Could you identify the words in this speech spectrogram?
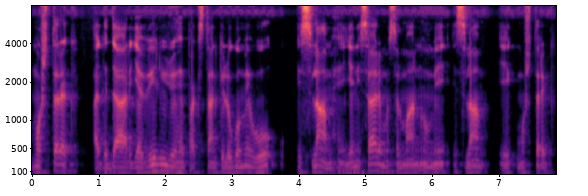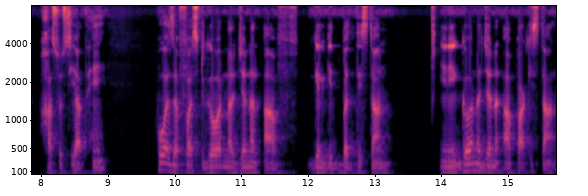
मुश्तरक अकदार, या वैल्यू जो है पाकिस्तान के लोगों में, वो इस्लाम है। यानी सारे मुसलमानों में इस्लाम एक मुश्तरक खसूसियात हैं। हुआ the first governor general of Gilgit Baltistan यानी गवर्नर जनरल ऑफ़ पाकिस्तान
